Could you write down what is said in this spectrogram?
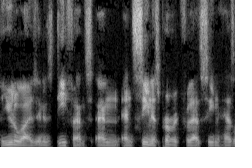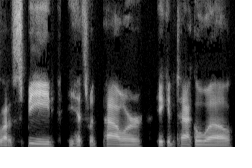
to utilize in his defense. And, and Cine is perfect for that. Cine has a lot of speed. He hits with power. He can tackle well.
